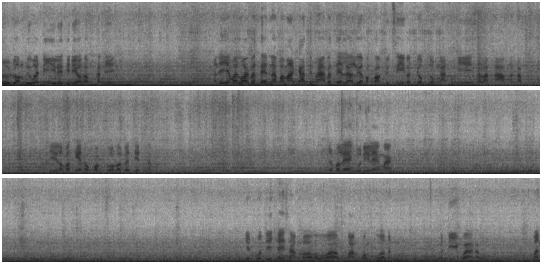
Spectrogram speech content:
โดยรวมถือว่าดีเลยทีเดียวครับคันนี้ อันนี้ยังไม่ร้อยเปอร์เซ็นต์นะประมาณ 95เปอร์เซ็นต์แล้วเหลือประกอบชุดสีก็จบส่งงานพรุ่งนี้สารคามนะครับอันนี่เรามาเทสเอาความตัวร้อยเปอร์เซ็นต์ครับแต่ก็แรงตัวนี้แรงมากเหตุผลที่ใช้สามล้อก็เพราะว่าความคล่องตัวมันมันดีกว่าครับ มัน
